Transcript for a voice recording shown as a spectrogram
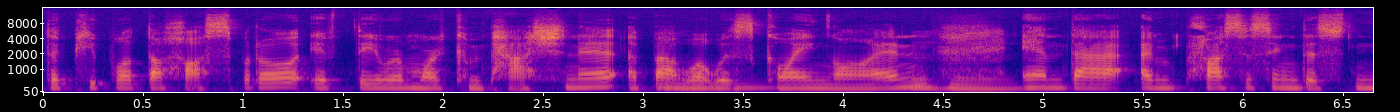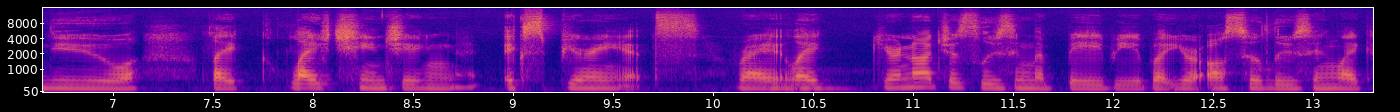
the people at the hospital, if they were more compassionate about what was mm-hmm. going on mm-hmm. and that I'm processing this new, like life changing experience right? Like mm. you're not just losing the baby, but you're also losing like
